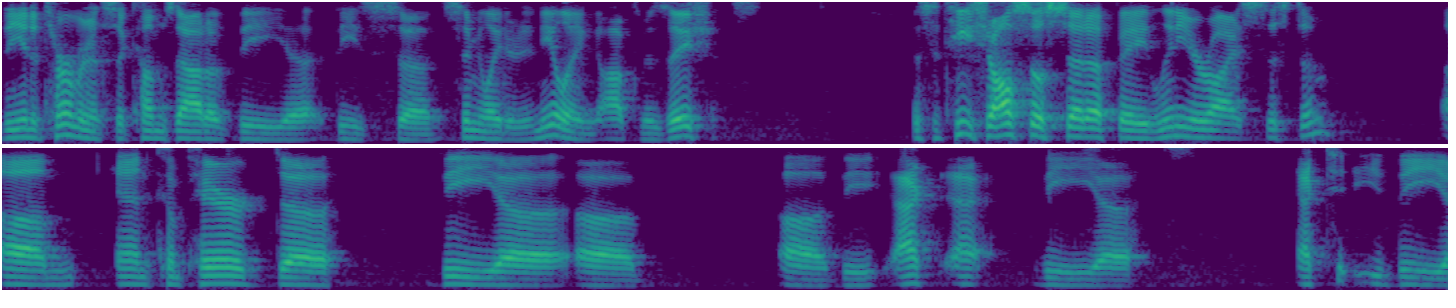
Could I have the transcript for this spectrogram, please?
the indeterminance that comes out of the uh, these uh, simulated annealing optimizations. The Satish also set up a linearized system um, and compared uh, the the act, act the acti the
